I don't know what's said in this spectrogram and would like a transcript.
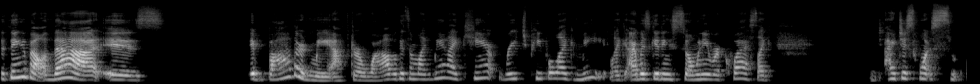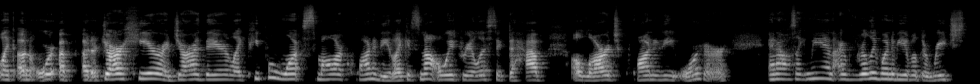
the thing about that is it bothered me after a while because I'm like, man, I can't reach people like me. Like I was getting so many requests. Like I just want like an or a, a, jar here, a jar there. Like people want smaller quantity. Like it's not always realistic to have a large quantity order. And I was like, man, I really want to be able to reach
